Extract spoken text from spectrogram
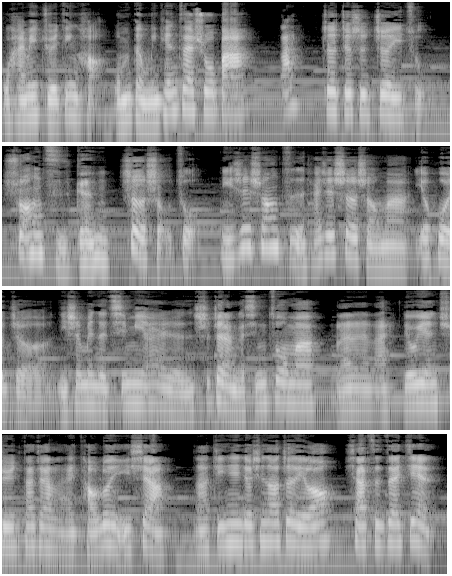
我还没决定好，我们等明天再说吧。来，这就是这一组双子跟射手座。你是双子还是射手吗？又或者你身边的亲密爱人是这两个星座吗？来来来，留言区大家来讨论一下。那今天就先到这里喽，下次再见。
